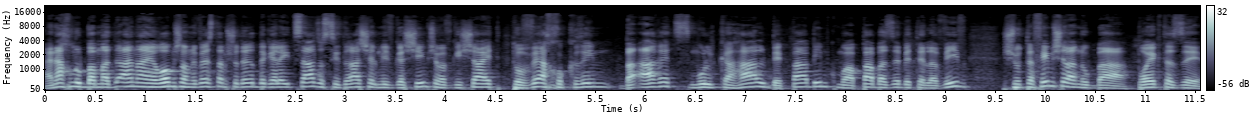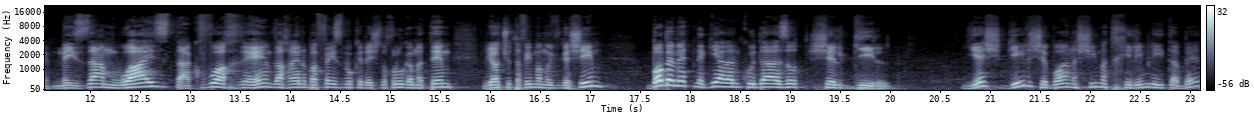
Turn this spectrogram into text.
אנחנו במדען העירום של האוניברסיטה המשודרת בגלי צה"ל זו סדרה של מפגשים שמפגישה את טובי החוקרים בארץ מול קהל בפאבים כמו הפאב הזה בתל אביב שותפים שלנו בפרויקט הזה מיזם וויז תעקבו אחריהם ואחרינו בפייסבוק כדי שתוכלו גם אתם להיות שותפים במפגשים בואו באמת נגיע לנקודה הזאת של גיל יש גיל שבו אנשים מתחילים להתאבד?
